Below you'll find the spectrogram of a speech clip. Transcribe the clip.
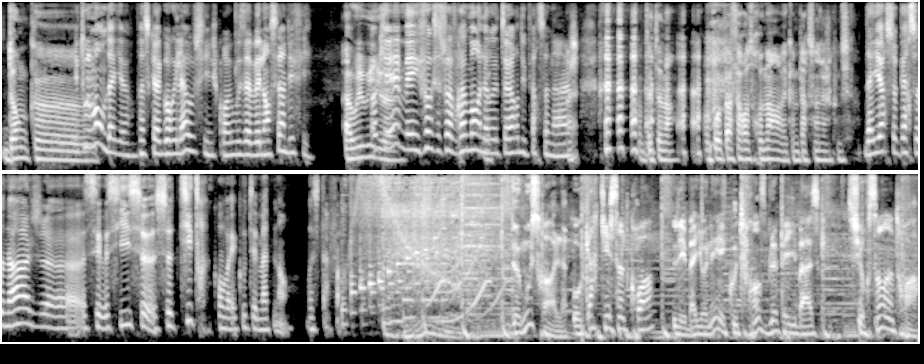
Donc, euh, Et tout le monde d'ailleurs, parce qu'à Gorilla aussi, je crois que vous avez lancé un défi. Ah oui, oui, ok, euh, mais il faut que ce soit vraiment à la hauteur du personnage. complètement. On pouvait pas faire autrement avec un personnage comme ça. D'ailleurs, ce personnage, euh, c'est aussi ce, ce titre qu'on va écouter maintenant, Mustapha. De Mousserolles au quartier Sainte-Croix, les Bayonnais écoutent France Bleu Pays Basque sur 101.3.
